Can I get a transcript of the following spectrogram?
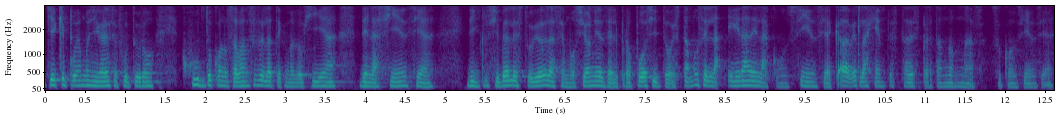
Sé que podemos llegar a ese futuro junto con los avances de la tecnología, de la ciencia, de inclusive el estudio de las emociones, del propósito. Estamos en la era de la conciencia. Cada vez la gente está despertando más su conciencia.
